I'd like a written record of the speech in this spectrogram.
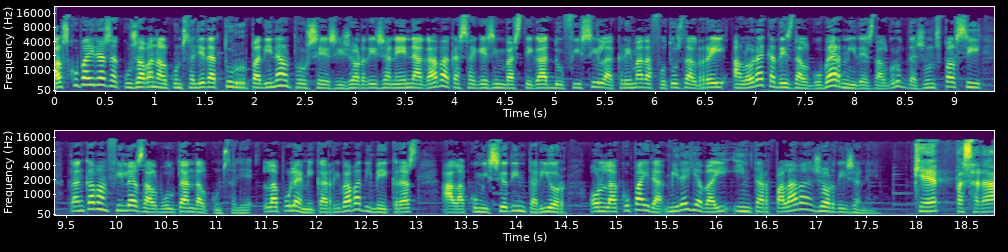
Els copaires acusaven el conseller de torpedinar el procés i Jordi Gené negava que s'hagués investigat d'ofici la crema de fotos del rei alhora que des del govern i des des del grup de Junts pel Sí tancaven files al voltant del conseller. La polèmica arribava dimecres a la Comissió d'Interior, on la copaire Mireia Bahí interpel·lava Jordi Gené. Què passarà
